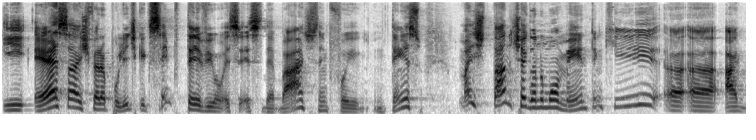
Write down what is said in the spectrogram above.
E essa esfera política que sempre teve esse, esse debate, sempre foi intenso, mas está chegando um momento em que, a, a, a,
